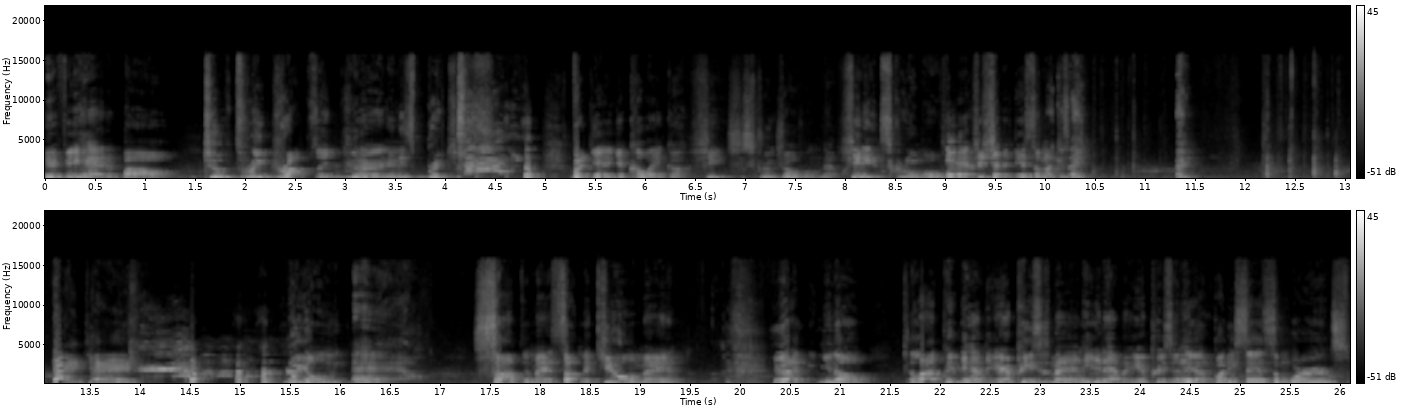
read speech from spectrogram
if he had about two, three drops of urine in his britches. But yeah, your co-anchor, she she screwed you over on that one. she didn't screw him over. Yeah. she should have did something like this. Hey, hey, AJ, we on air. Something, man, something to cure him, man. Like you know, a lot of people didn't have the earpieces, man. He didn't have an earpiece in it. Yeah, but he said some words,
